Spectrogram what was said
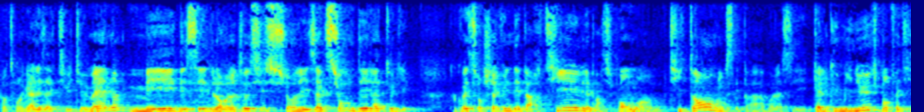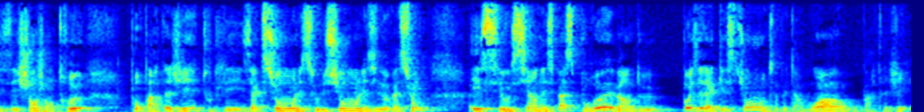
quand on regarde les activités humaines, mais d'essayer de l'orienter aussi sur les actions dès l'atelier. Donc en fait sur chacune des parties, les participants ont un petit temps, donc c'est pas voilà c'est quelques minutes, mais en fait ils échangent entre eux pour partager toutes les actions, les solutions, les innovations. Et c'est aussi un espace pour eux eh ben, de poser la question, donc ça peut être à moi ou partager,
